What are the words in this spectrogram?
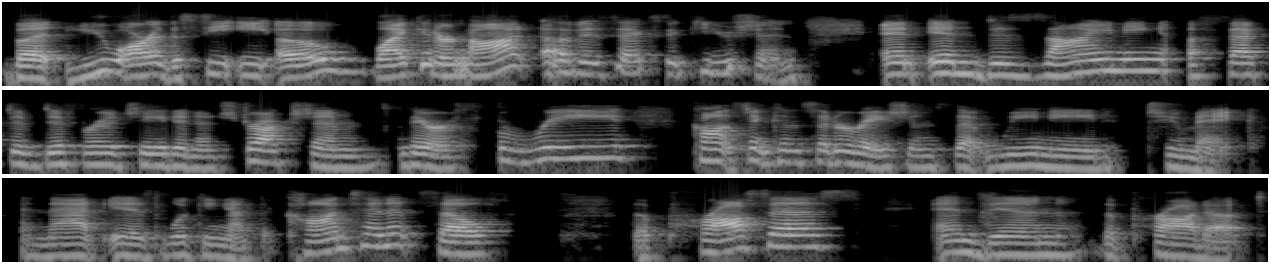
but you are the CEO, like it or not, of its execution. And in designing effective differentiated instruction, there are three constant considerations that we need to make. And that is looking at the content itself, the process, and then the product.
